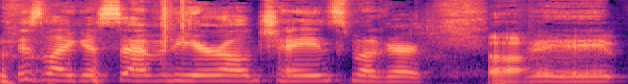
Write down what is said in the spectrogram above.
It's like a seventy-year-old chain smoker. Uh, babe.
